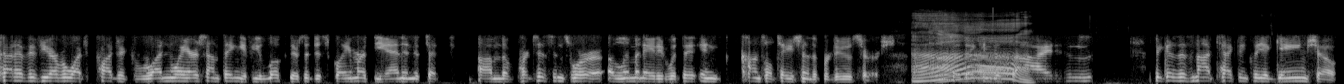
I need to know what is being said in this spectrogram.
Kind of if you ever watch Project Runway or something, if you look, there's a disclaimer at the end, and it said um, the participants were eliminated with the, in consultation of the producers. So they can decide who because it's not technically a game show.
